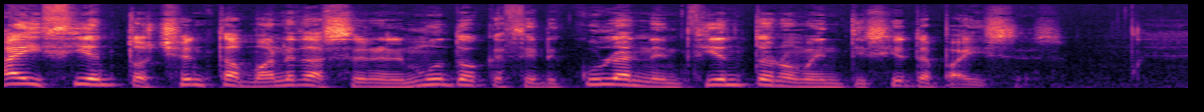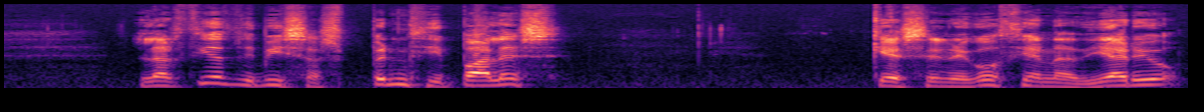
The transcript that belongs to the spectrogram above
Hay 180 monedas en el mundo que circulan en 197 países. Las 10 divisas principales que se negocian a diario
